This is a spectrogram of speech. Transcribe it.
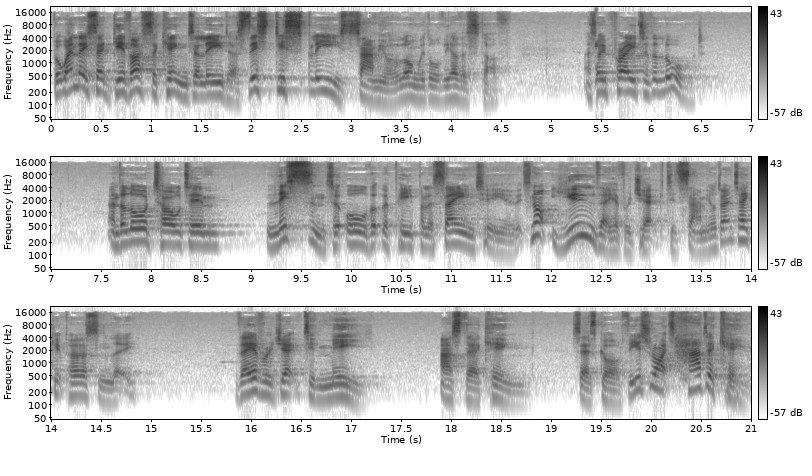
But when they said, Give us a king to lead us, this displeased Samuel along with all the other stuff. And so he prayed to the Lord. And the Lord told him, Listen to all that the people are saying to you. It's not you they have rejected, Samuel. Don't take it personally. They have rejected me as their king, says God. The Israelites had a king.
